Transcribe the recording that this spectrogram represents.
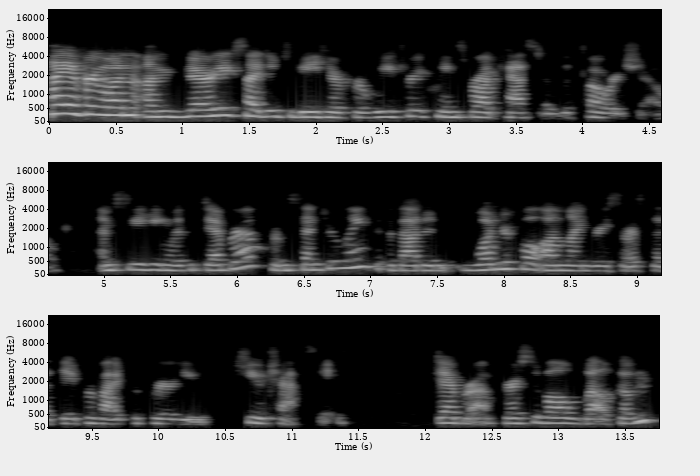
Hi, everyone. I'm very excited to be here for We Three Queens broadcast of the Forward Show. I'm speaking with Deborah from Centerlink about a wonderful online resource that they provide for queer youth, Q Chat Space. Deborah, first of all, welcome.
